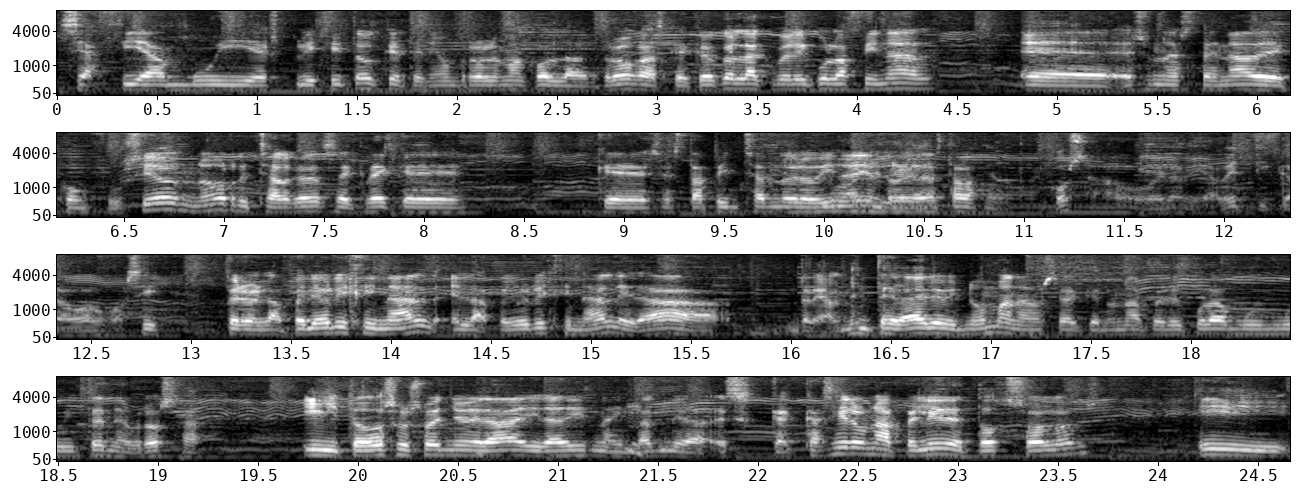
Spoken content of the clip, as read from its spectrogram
se hacía muy explícito que tenía un problema con las drogas, que creo que en la película final eh, es una escena de confusión, ¿no? Richard Gere se cree que que se está pinchando heroína y en realidad estaba haciendo otra cosa, o era diabética o algo así. Pero en la peli original, en la peli original era realmente era heroinómana, o sea que era una película muy muy tenebrosa. Y todo su sueño era ir a Disneylandia. Es, casi era una peli de Todd Solons. Y,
